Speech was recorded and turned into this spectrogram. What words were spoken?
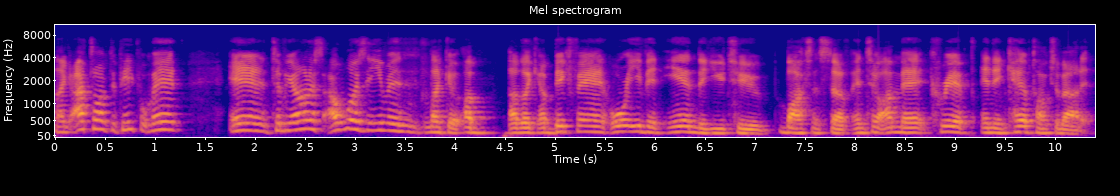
Like I talk to people, man, and to be honest, I wasn't even like a, a, a like a big fan or even in the YouTube boxing stuff until I met Crypt and then Caleb talks about it.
